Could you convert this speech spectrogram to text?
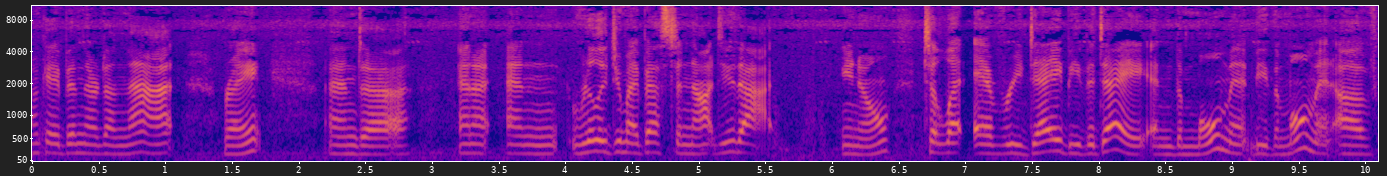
okay, been there, done that. Right? And uh, and I, and really do my best to not do that. You know, to let every day be the day and the moment be the moment of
